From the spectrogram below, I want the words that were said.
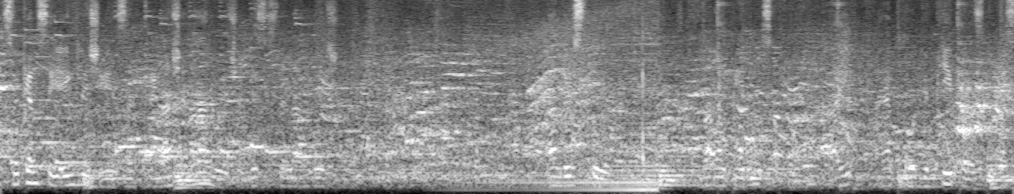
as you can see English is a international language and this is the language understood by all peoples abroad. I, I have told the peoples because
